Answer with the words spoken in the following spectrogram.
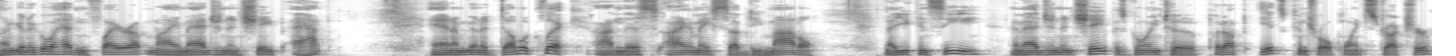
I'm going to go ahead and fire up my Imagine and Shape app. And I'm going to double click on this IMA sub-D model. Now you can see Imagine and Shape is going to put up its control point structure.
